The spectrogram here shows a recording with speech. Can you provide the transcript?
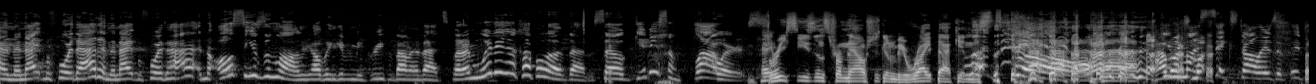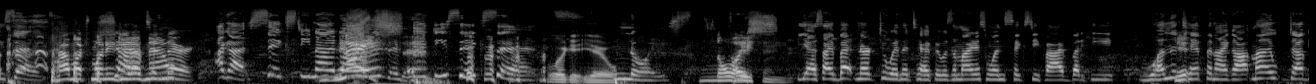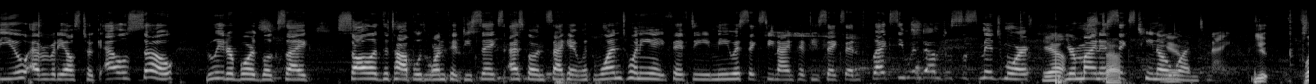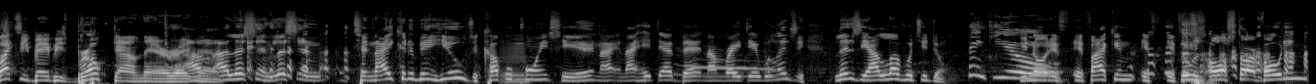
And the night before that, and the night before that, and all season long, y'all been giving me grief about my bets. But I'm winning a couple of them. So give me some flowers. Three seasons from now, she's going to be right back in this. Let's thing. go. How give me much my mo- six dollars and fifty cents. How much money do you have to now? Nerd. I got sixty nine dollars Nice. and fifty six cents. Look at you. Noise. Noise. Yes, I bet Nurk to win the tip. It was a minus one sixty five, but he won the Yeah. tip, and I got my W. Everybody else took L. So the leaderboard looks like Saul at the top with 156, Espo in second with 128.50, me with 69.56, and Flexi went down just a smidge more. Yeah. You're minus Tough. 1601 tonight. Flexi baby's broke down there right I, now. I listen, listen. Tonight could have been huge. A couple Mm. points here, and I and I hit that bet, and I'm right there with Lindsay. Lindsay, I love what you're doing. Thank you. You know, if if I can, if if it was All Star voting,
